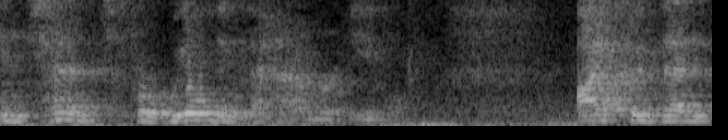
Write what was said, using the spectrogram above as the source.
intent for wielding the hammer evil. I could then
